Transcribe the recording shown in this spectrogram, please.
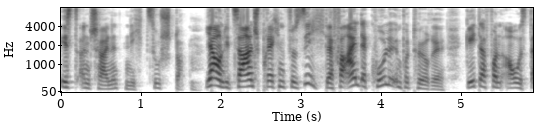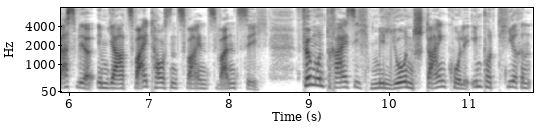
ist anscheinend nicht zu stoppen. Ja, und die Zahlen sprechen für sich. Der Verein der Kohleimporteure geht davon aus, dass wir im Jahr 2022 35 Millionen Steinkohle importieren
